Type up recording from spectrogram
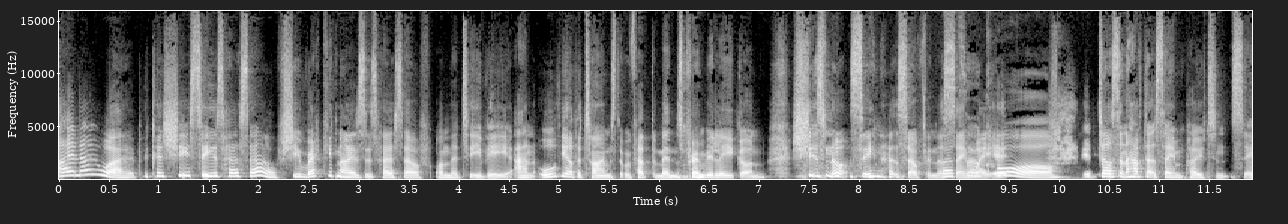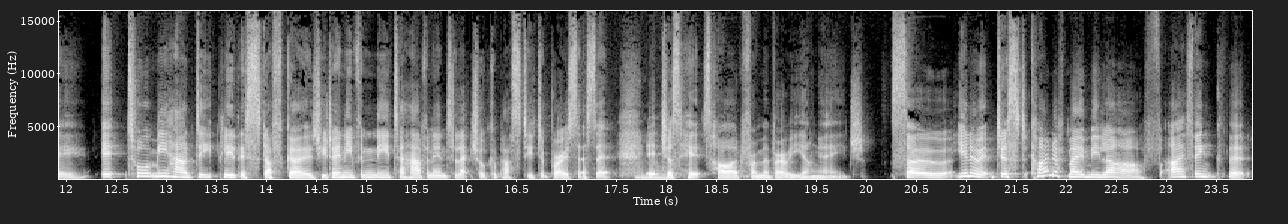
I know why, because she sees herself. She recognizes herself on the TV. And all the other times that we've had the men's Premier League on, she's not seen herself in the That's same so way. Cool. It, it doesn't have that same potency. It taught me how deeply this stuff goes. You don't even need to have an intellectual capacity to process it, mm-hmm. it just hits hard from a very young age. So, you know, it just kind of made me laugh. I think that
